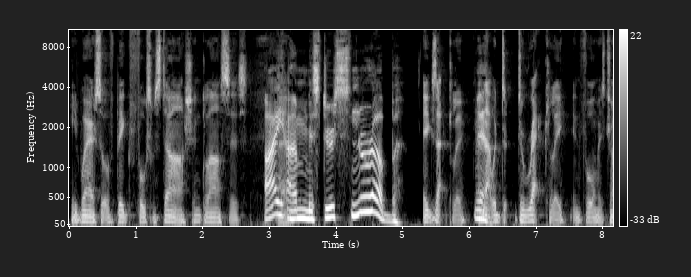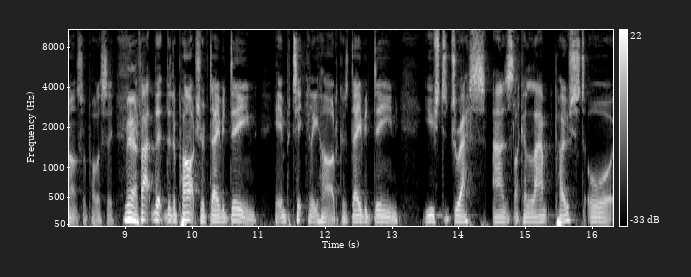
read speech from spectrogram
He'd wear a sort of big false moustache and glasses. I um, am Mr. Snrub. Exactly. Yeah. And that would d- directly inform his transfer policy. Yeah. In fact, the, the departure of David Dein hit him particularly hard because David Dein used to dress as like a lamp post or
